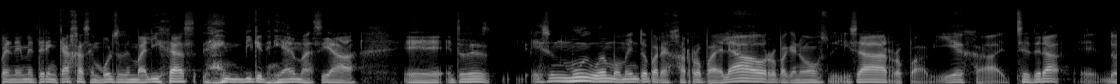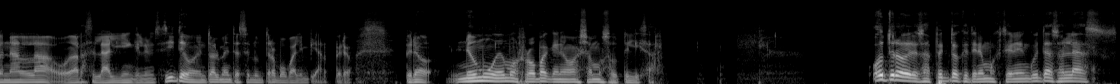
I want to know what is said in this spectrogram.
meter en cajas, en bolsos, en valijas, vi que tenía demasiada. Eh, entonces es un muy buen momento para dejar ropa de lado, ropa que no vamos a utilizar, ropa vieja, etcétera, eh, donarla o dársela a alguien que lo necesite o eventualmente hacer un trapo para limpiar. Pero, pero no mudemos ropa que no vayamos a utilizar. Otro de los aspectos que tenemos que tener en cuenta son las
